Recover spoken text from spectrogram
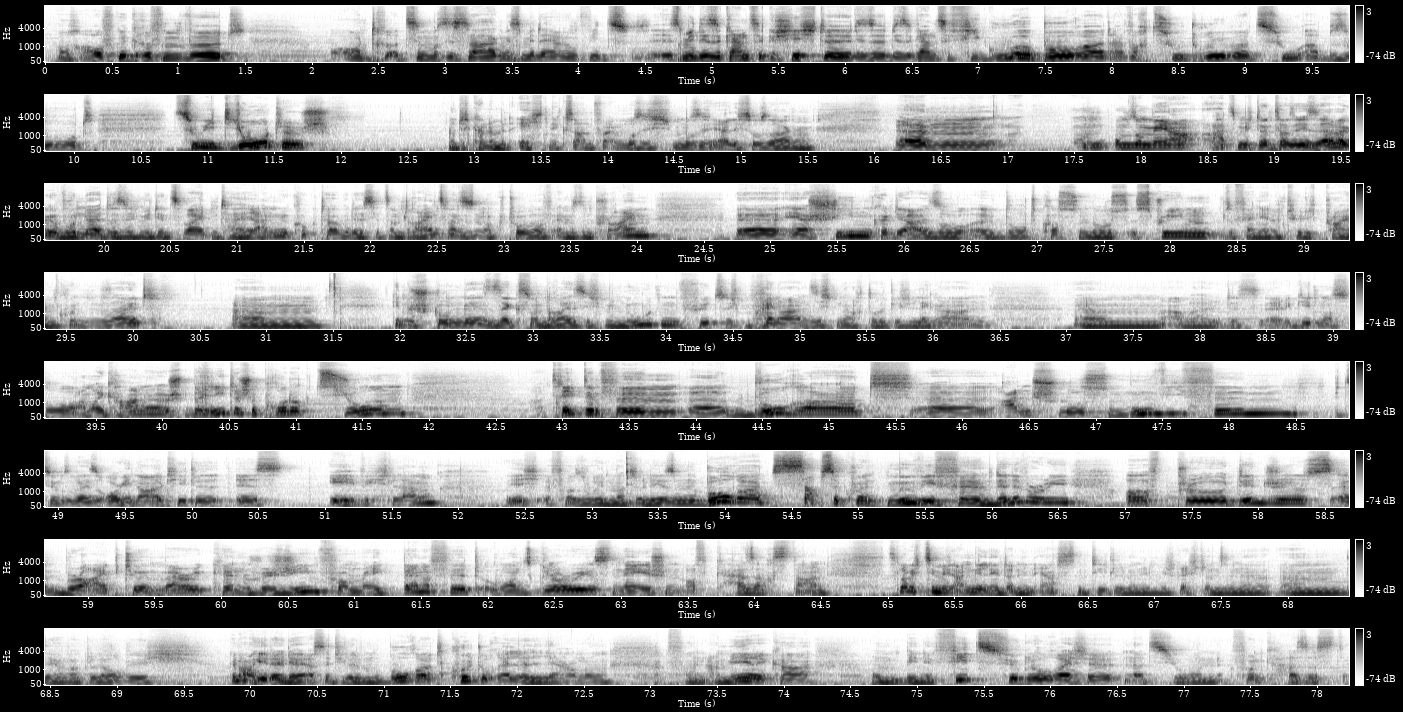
auch aufgegriffen wird. Und trotzdem muss ich sagen, ist mir der irgendwie, ist mir diese ganze Geschichte, diese, diese ganze Figur Borat einfach zu drüber, zu absurd, zu idiotisch. Und ich kann damit echt nichts anfangen, muss ich, muss ich ehrlich so sagen. Ähm, um, umso mehr hat es mich dann tatsächlich selber gewundert, dass ich mir den zweiten Teil angeguckt habe. Der ist jetzt am 23. Oktober auf Amazon Prime äh, erschienen. Könnt ihr also äh, dort kostenlos streamen, sofern ihr natürlich Prime-Kunden seid. Ähm, geht eine Stunde 36 Minuten, fühlt sich meiner Ansicht nach deutlich länger an. Ähm, aber das äh, geht noch so. Amerikanisch-britische Produktion trägt den Film äh, Borat äh, Anschluss Movie-Film, beziehungsweise Originaltitel ist ewig lang. Ich versuche ihn mal zu lesen. Borat Subsequent Movie Film Delivery of Prodigious a Bribe to American Regime for Make Benefit Once Glorious Nation of Kasachstan. Das ist, glaube ich, ziemlich angelehnt an den ersten Titel, wenn ich mich recht entsinne. Ähm, der war, glaube ich, Genau, hier der, der erste Titel Borat, kulturelle Lernung von Amerika, um Benefiz für glorreiche Nationen von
